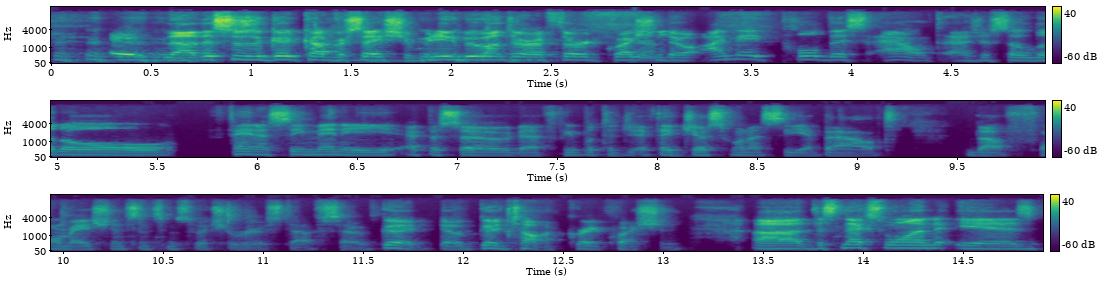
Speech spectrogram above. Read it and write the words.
Yeah. no, this is a good conversation. We need to move on to our third question, though. I may pull this out as just a little fantasy mini episode if people to if they just want to see about about formations and some switcheroo stuff. So good, no, good talk. Great question. Uh, this next one is:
